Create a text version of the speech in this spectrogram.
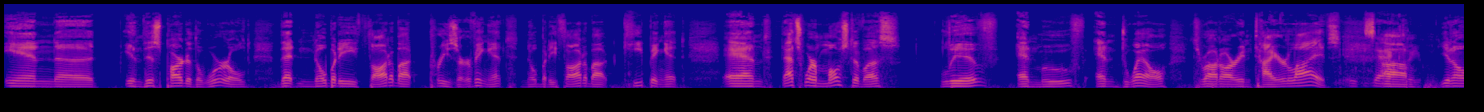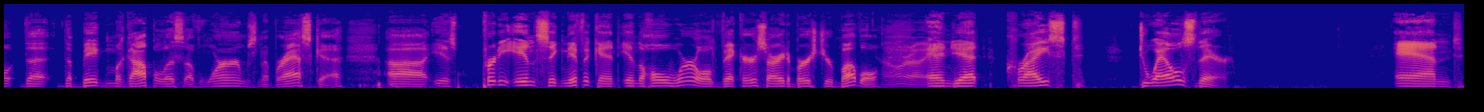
in uh, in this part of the world that nobody thought about preserving it. Nobody thought about keeping it, and that's where most of us live and move and dwell throughout our entire lives. Exactly. Um, you know, the the big megapolis of Worms, Nebraska, uh, is pretty insignificant in the whole world. Vicar, sorry to burst your bubble. All right. And yet Christ dwells there, and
